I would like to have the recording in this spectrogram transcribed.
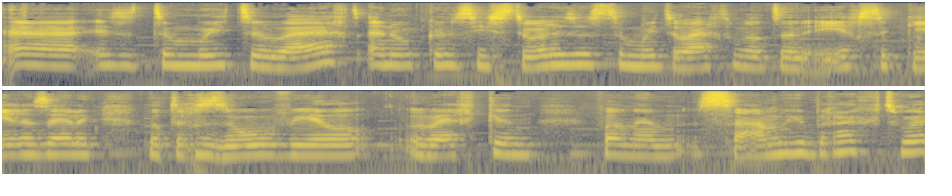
ja. uh, is het de moeite waard. En ook kunsthistorisch is het de moeite waard, omdat het de eerste keer is eigenlijk dat er zoveel werken van hem samengebracht worden.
